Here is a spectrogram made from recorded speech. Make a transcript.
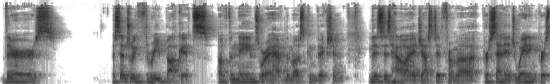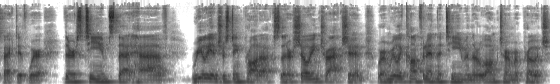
there's essentially three buckets of the names where I have the most conviction. This is how I adjust it from a percentage weighting perspective where there's teams that have really interesting products that are showing traction where I'm really confident in the team and their long term approach.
